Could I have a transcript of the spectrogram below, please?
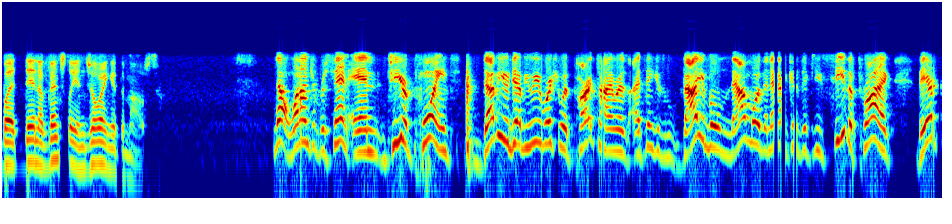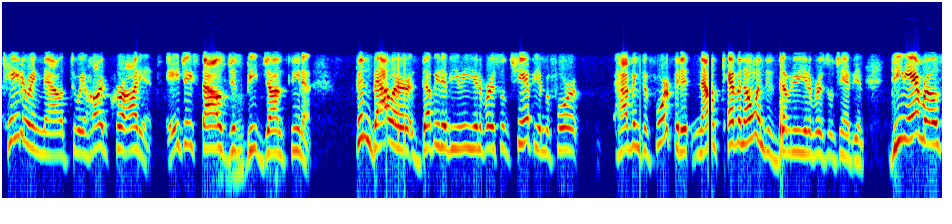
but then eventually enjoying it the most. No, 100%. And to your point, WWE working with part timers, I think, is valuable now more than ever because if you see the product, they are catering now to a hardcore audience. AJ Styles just mm-hmm. beat John Cena. Finn Balor, is WWE Universal Champion before having to forfeit it. Now Kevin Owens is WWE Universal Champion. Dean Ambrose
